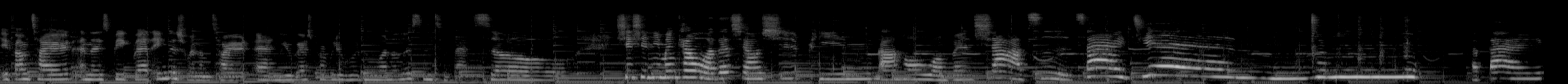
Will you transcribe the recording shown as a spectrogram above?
if I'm tired and I speak bad English when I'm tired and you guys probably wouldn't want to listen to that. So 谢谢你们看我的小视频，然后我们下次再见，拜拜。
